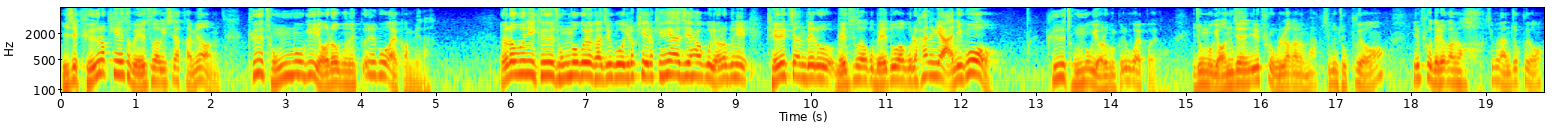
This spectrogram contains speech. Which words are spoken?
이제 그렇게 해서 매수하기 시작하면 그 종목이 여러분을 끌고 갈 겁니다. 여러분이 그 종목을 가지고 이렇게 이렇게 해야지 하고 여러분이 계획짠 대로 매수하고 매도하고를 하는 게 아니고 그 종목이 여러분 끌고 갈 거예요. 이 종목이 언제는 1% 올라가면 막 기분 좋고요. 1% 내려가면 아, 기분 안 좋고요.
